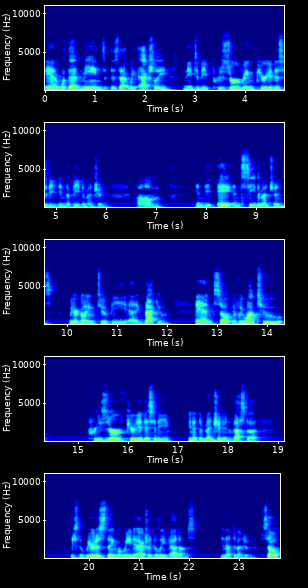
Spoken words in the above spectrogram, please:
And what that means is that we actually need to be preserving periodicity in the B dimension. Um, in the A and C dimensions, we are going to be adding vacuum. And so if we want to preserve periodicity in a dimension in Vesta, it's the weirdest thing, but we need to actually delete atoms in that dimension. So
